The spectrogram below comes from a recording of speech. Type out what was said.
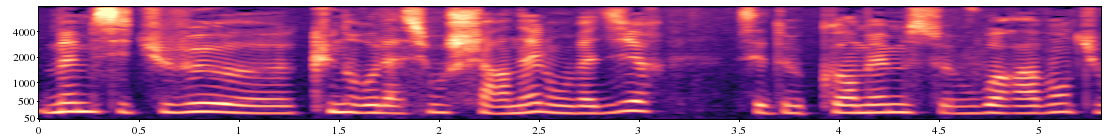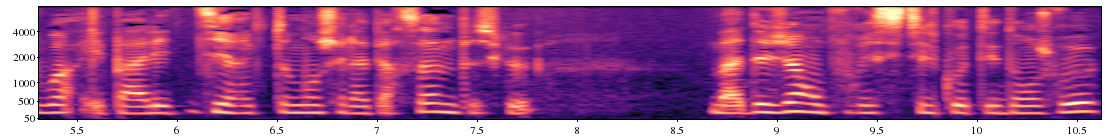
même si tu veux euh, qu'une relation charnelle, on va dire, c'est de quand même se voir avant, tu vois, et pas aller directement chez la personne, parce que, bah déjà, on pourrait citer le côté dangereux,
